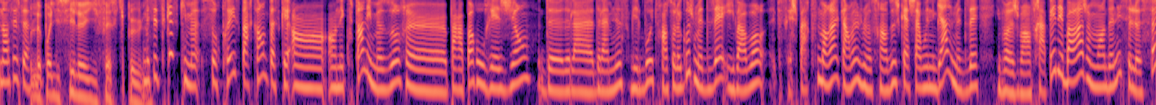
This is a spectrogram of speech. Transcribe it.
non, c'est ça. Le policier, là, il fait ce qu'il peut. Mais c'est-tu qu'est-ce qui m'a surprise, par contre? Parce qu'en en, écoutant les mesures euh, par rapport aux régions de, de, la, de la ministre Guilbeault et de François Legault, je me disais, il va avoir... Parce que je suis partie de Montréal quand même, je me suis rendue jusqu'à Shawinigan, je me disais, il va, je vais en frapper des barrages à un moment donné. C'est le seul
